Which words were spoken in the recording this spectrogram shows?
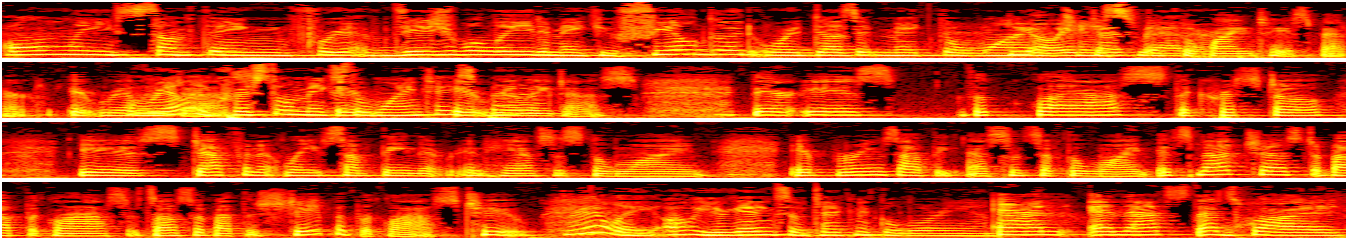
only something for visually to make you feel good, or does it make the wine? No, it does make better? the wine taste better. It really really does. crystal makes it, the wine taste it better. It really does. There is the glass, the crystal, is definitely something that enhances the wine. It brings out the essence of the wine. It's not just about the glass; it's also about the shape of the glass too. Really? Oh, you're getting so technical, Lorianne. And and that's that's why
